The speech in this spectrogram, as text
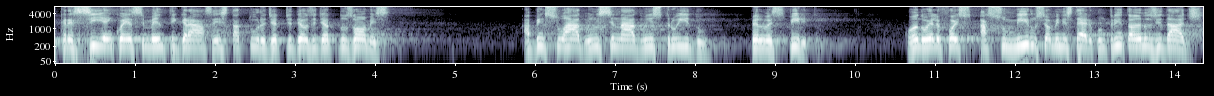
crescia em conhecimento e graça e estatura diante de Deus e diante dos homens. Abençoado, ensinado, instruído pelo Espírito. Quando ele foi assumir o seu ministério com 30 anos de idade,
